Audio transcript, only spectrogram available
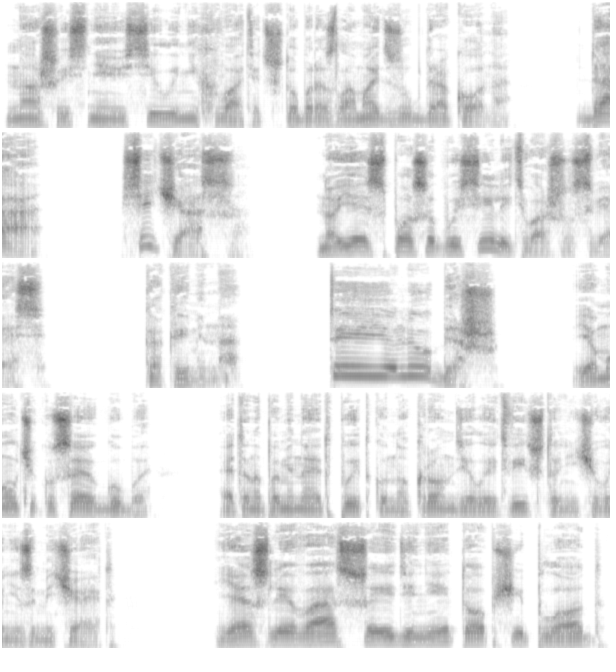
Нашей с нею силы не хватит, чтобы разломать зуб дракона. «Да, сейчас. Но есть способ усилить вашу связь». «Как именно?» «Ты ее любишь». Я молча кусаю губы. Это напоминает пытку, но Крон делает вид, что ничего не замечает. Если вас соединит общий плод,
